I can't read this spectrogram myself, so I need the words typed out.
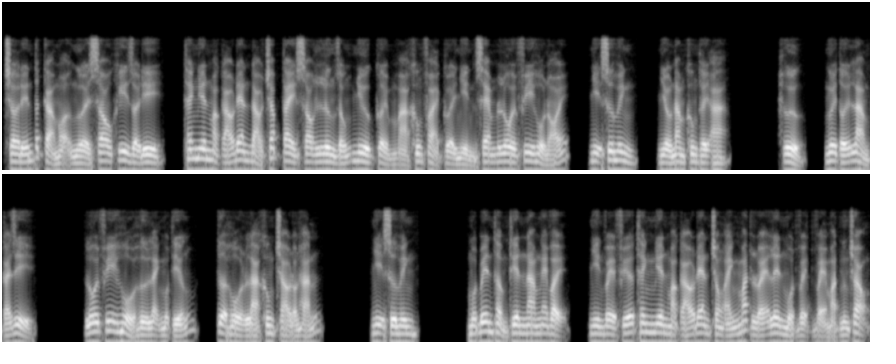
Chờ đến tất cả mọi người sau khi rời đi, thanh niên mặc áo đen đảo chắp tay sau lưng giống như cười mà không phải cười nhìn xem lôi phi hổ nói, nhị sư huynh, nhiều năm không thấy à. hừ, ngươi tới làm cái gì? Lôi phi hổ hừ lạnh một tiếng, tựa hồ là không chào đón hắn. Nhị sư huynh. Một bên thẩm thiên nam nghe vậy, nhìn về phía thanh niên mặc áo đen trong ánh mắt lóe lên một vệt vẻ mặt nghiêm trọng,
